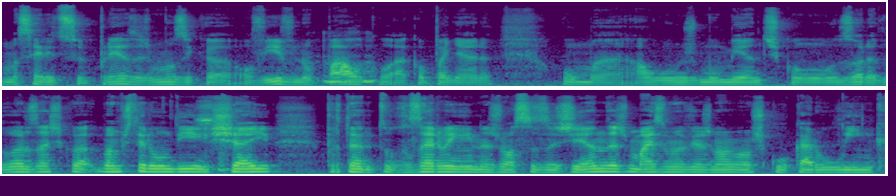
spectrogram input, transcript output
uma série de surpresas, música ao vivo, no palco, a acompanhar uma, alguns momentos com os oradores. Acho que va- vamos ter um dia em cheio, portanto, reservem aí nas vossas agendas. Mais uma vez, nós vamos colocar o link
